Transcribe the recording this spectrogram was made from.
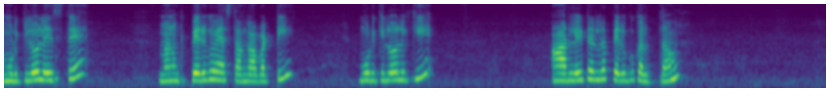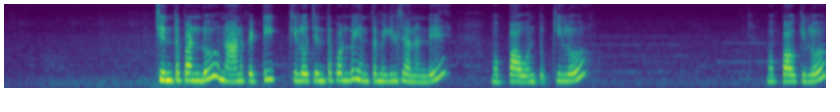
మూడు కిలోలు వేస్తే మనకి పెరుగు వేస్తాం కాబట్టి మూడు కిలోలకి ఆరు లీటర్ల పెరుగు కలుపుతాం. చింతపండు నానపెట్టి కిలో చింతపండు ఇంత మిగిల్చానండి. ముప్పావు వంతు కిలో. ముప్పావు కిలో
